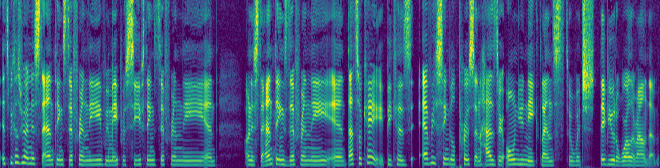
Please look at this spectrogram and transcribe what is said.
it's because we understand things differently, we may perceive things differently, and understand things differently. And that's okay because every single person has their own unique lens through which they view the world around them.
